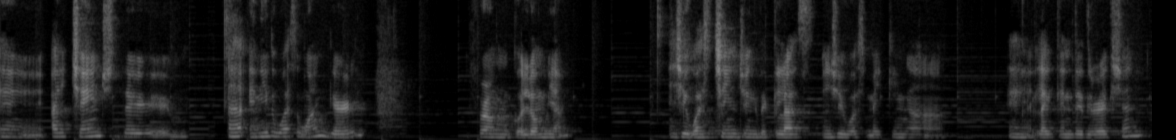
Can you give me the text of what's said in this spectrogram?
uh, I changed the, uh, and it was one girl from Colombia, and she was changing the class, and she was making a, uh, like in the direction.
